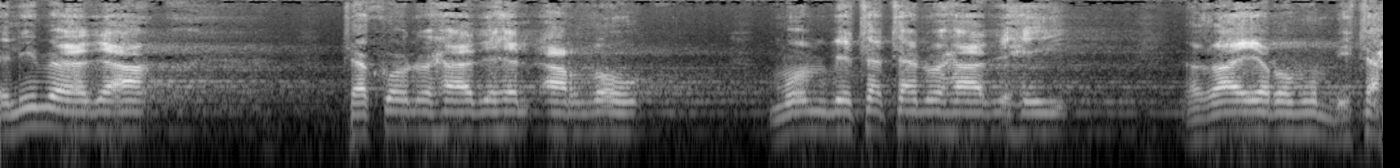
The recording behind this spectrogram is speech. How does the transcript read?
لماذا تكون هذه الأرض منبتة وهذه غير منبتة؟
